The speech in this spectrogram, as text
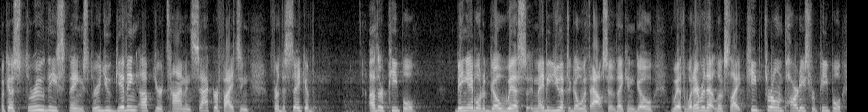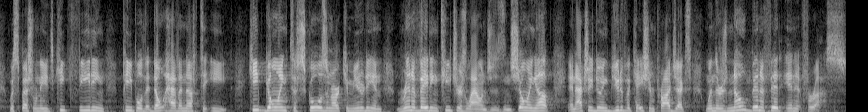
Because through these things, through you giving up your time and sacrificing for the sake of other people being able to go with, maybe you have to go without so they can go with, whatever that looks like. Keep throwing parties for people with special needs. Keep feeding people that don't have enough to eat. Keep going to schools in our community and renovating teachers' lounges and showing up and actually doing beautification projects when there's no benefit in it for us.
